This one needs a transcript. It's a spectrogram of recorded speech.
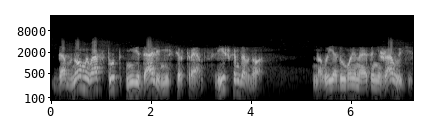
«Давно мы вас тут не видали, мистер Трент, слишком давно. Но вы, я думаю, на это не жалуетесь».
